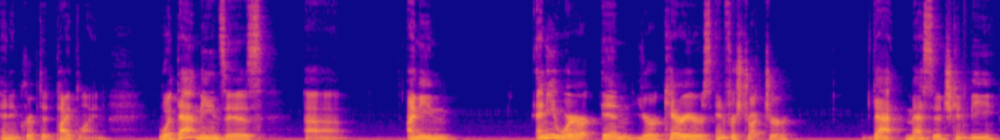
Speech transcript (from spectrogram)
an encrypted pipeline. What that means is, uh, I mean, anywhere in your carrier's infrastructure, that message can be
